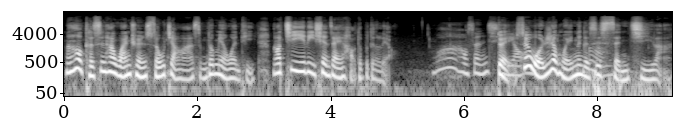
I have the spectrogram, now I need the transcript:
然后可是他完全手脚啊什么都没有问题，然后记忆力现在也好的不得了。哇，好神奇！对，所以我认为那个是神机啦。嗯、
